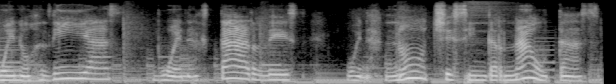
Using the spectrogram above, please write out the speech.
Buenos días, buenas tardes, buenas noches, internautas.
